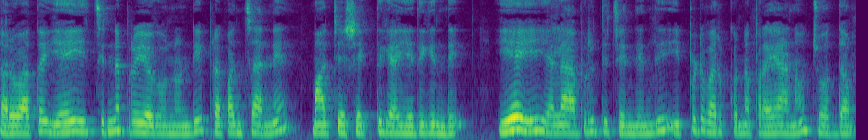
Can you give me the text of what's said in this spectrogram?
తరువాత ఏఐ చిన్న ప్రయోగం నుండి ప్రపంచాన్నే మార్చే శక్తిగా ఎదిగింది? ఏఐ ఎలా అభివృద్ధి చెందింది? ఇప్పటి వరకున్న ప్రయాణం చూద్దాం.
